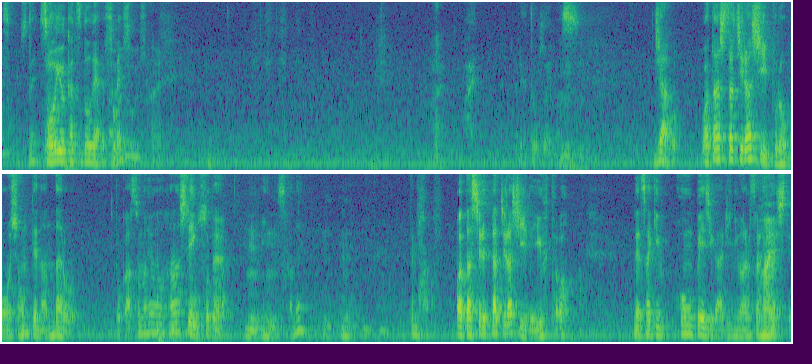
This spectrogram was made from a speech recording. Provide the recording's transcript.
そうですね。そういう活動であればね。そうですそうです。はい。はい。はい、ありがとうございうんます、じゃあ私たちらしいプロモーションってなんだろうとかその辺を話していくことがいうんうん。いんですかね、うんうん。でまあ私たちらしいで言うと、ね、最近ホームページがリニューアルされまして、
